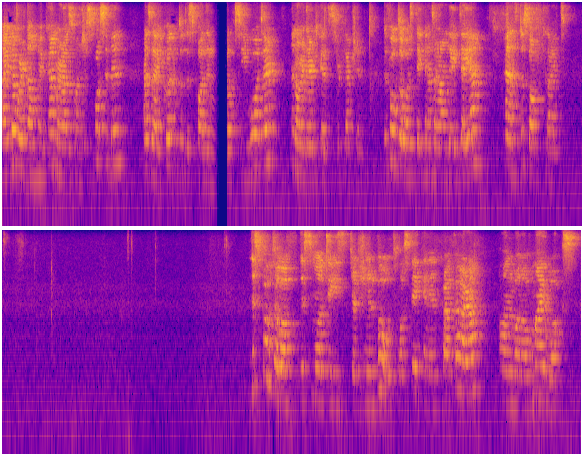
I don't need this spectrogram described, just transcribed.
I lowered down my camera as much as possible as I could to this puddle of seawater in order to get this reflection. The photo was taken at around 8 a.m., hence the soft light. This photo of this Maltese traditional boat was taken in Kalkara on one of my walks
